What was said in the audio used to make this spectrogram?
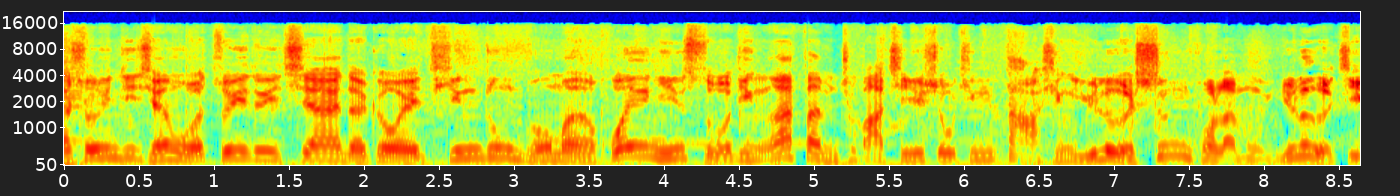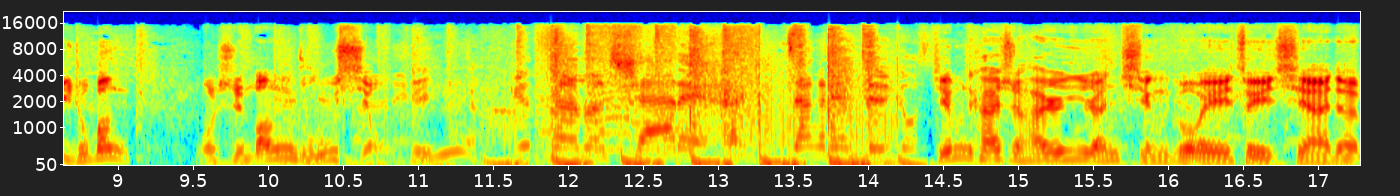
了，收音机前我最最亲爱的各位听众朋友们，欢迎您锁定 FM 九八七收听大型娱乐生活栏目《娱乐济州帮》，我是帮主小飞呀。节目的开始还是依然请各位最亲爱的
